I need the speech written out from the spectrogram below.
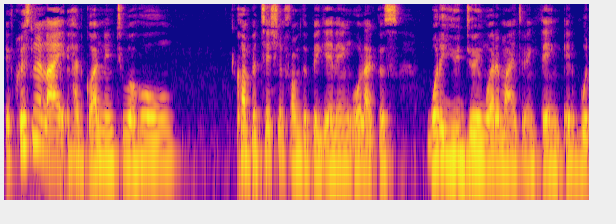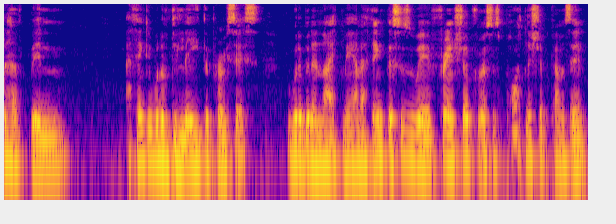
if Kristen and I had gotten into a whole competition from the beginning, or like this, what are you doing, what am I doing thing, it would have been I think it would have delayed the process. It would have been a nightmare. And I think this is where friendship versus partnership comes in.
